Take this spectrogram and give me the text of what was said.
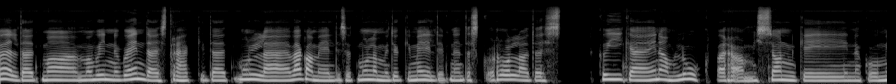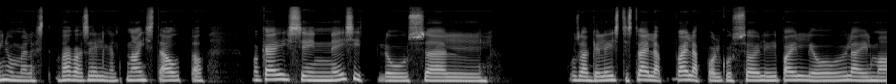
öelda, et ma, ma võin nagu enda eest rääkida, et mulle väga meeldis, et mulle muidugi meeldib nendest Corolladest kõige enam luukpära, mis ongi nagu minu meelest väga selgelt naiste auto. ma käisin esitlusel kusagil Eestist välja, väljapool, kus oli palju üle ilma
